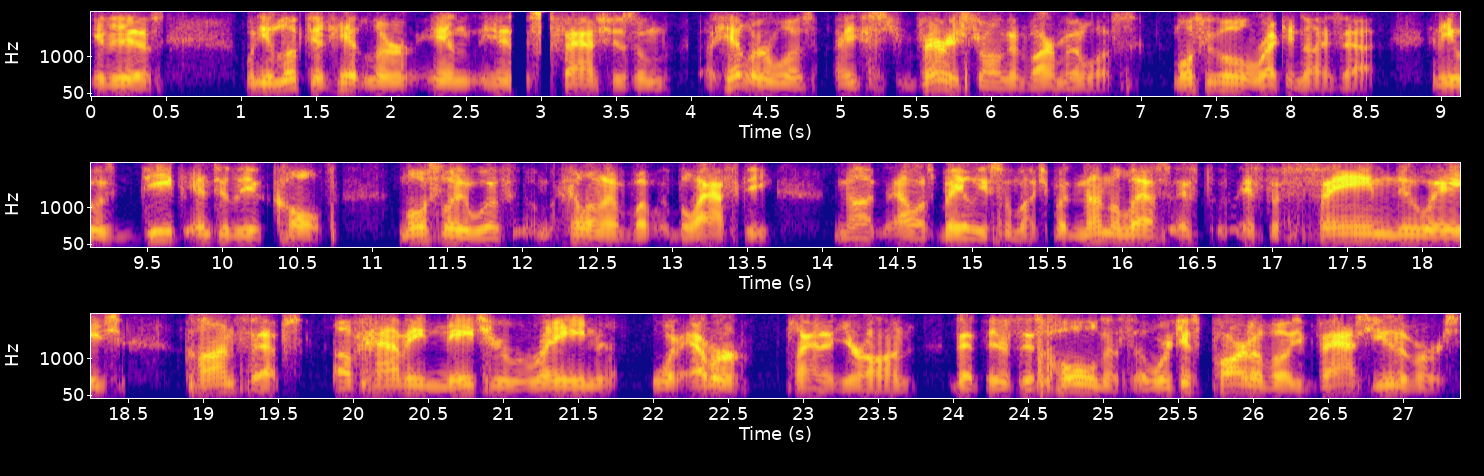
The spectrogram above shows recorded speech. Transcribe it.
It is. When you looked at Hitler in his fascism, Hitler was a very strong environmentalist. Most people don't recognize that. And he was deep into the occult, mostly with um, Helena Blavatsky, not Alice Bailey so much. But nonetheless, it's, it's the same New Age concepts of having nature reign whatever planet you're on, that there's this wholeness. We're just part of a vast universe.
